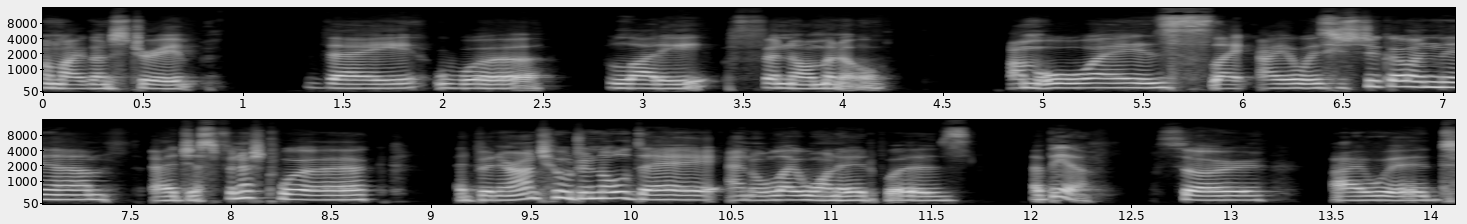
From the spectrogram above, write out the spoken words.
on Lygon Street, they were bloody phenomenal. I'm always like, I always used to go in there. I just finished work. I'd been around children all day, and all I wanted was a beer. So I would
